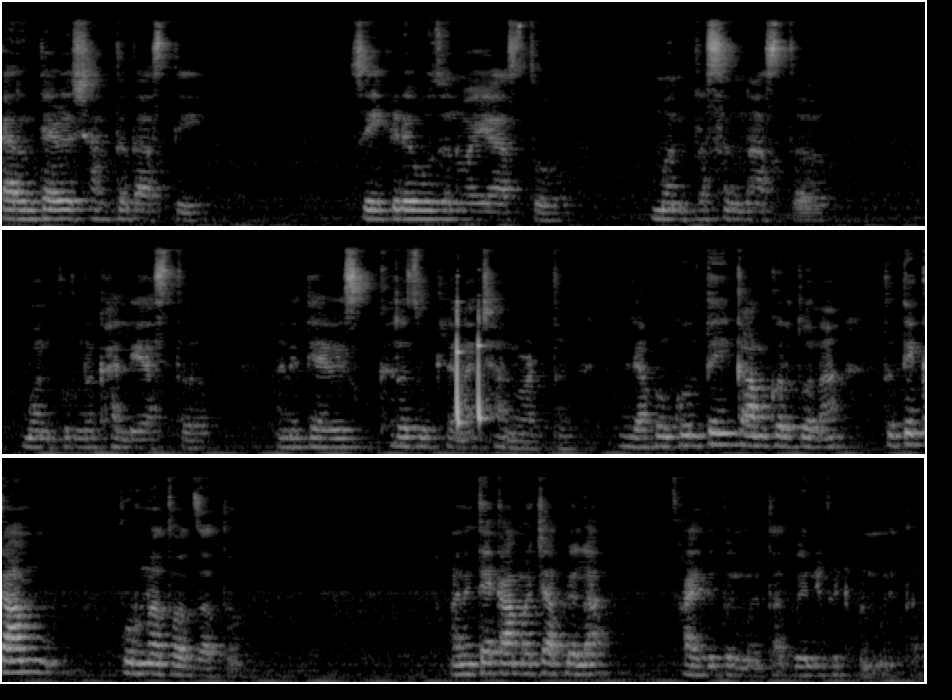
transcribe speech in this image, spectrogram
कारण त्यावेळेस शांतता असते. सगळीकडे वजनवाई असतो. मन प्रसन्न असतं. मन पूर्ण खाली असतं. आणि त्यावेळेस खरंच उठल्याला छान वाटतं. म्हणजे आपण कोणतंही काम करतो ना तर ते काम पूर्णत्वात जातं. आणि त्या कामाची आपल्याला फायदे पण मिळतात बेनिफिट पण मिळतात.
